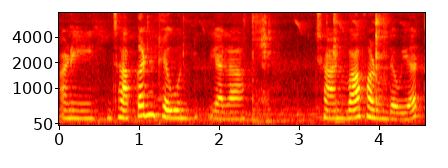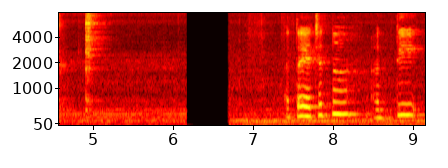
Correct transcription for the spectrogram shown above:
आणि झाकण ठेवून याला छान वाफ आणून देऊयात. आता याच्यातनं अगदी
